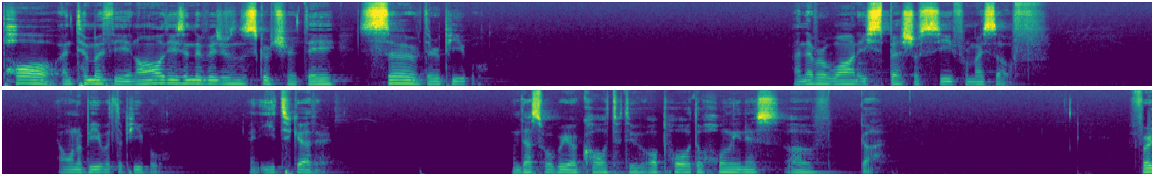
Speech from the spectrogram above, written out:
Paul and Timothy and all these individuals in the scripture, they served their people. I never want a special seat for myself. I want to be with the people and eat together. And that's what we are called to do uphold the holiness of God. 1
